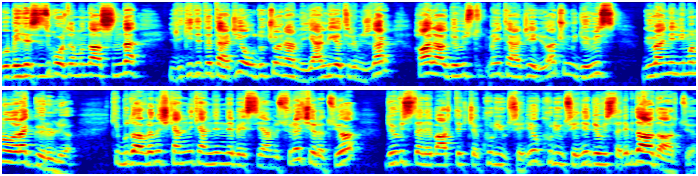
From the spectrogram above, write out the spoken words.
bu belirsizlik ortamında aslında likidite tercihi oldukça önemli. Yerli yatırımcılar hala döviz tutmayı tercih ediyorlar. Çünkü döviz güvenli liman olarak görülüyor. Ki bu davranış kendi kendini de besleyen bir süreç yaratıyor. Döviz talebi arttıkça kur yükseliyor. Kur yükselince döviz talebi daha da artıyor.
